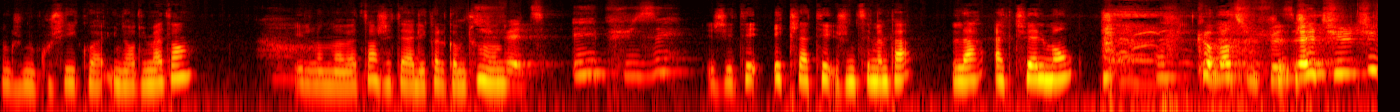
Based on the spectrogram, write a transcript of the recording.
Donc je me couchais quoi, une heure du matin. Et le lendemain matin, j'étais à l'école comme tout le Tu monde. vas être épuisé. J'étais éclatée. Je ne sais même pas, là, actuellement, Comment tu faisais tu, tu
